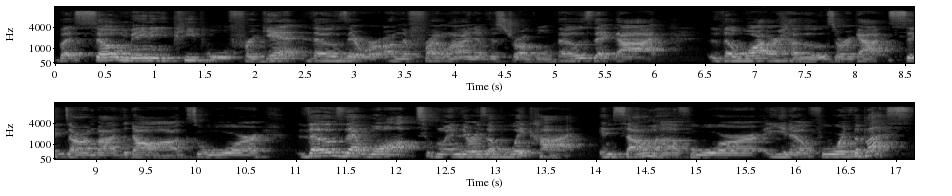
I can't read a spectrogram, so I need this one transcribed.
But so many people forget those that were on the front line of the struggle, those that got the water hose or got sicked on by the dogs or those that walked when there was a boycott in Selma for, you know, for the bus.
